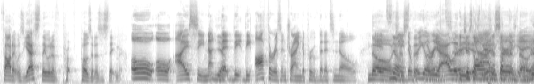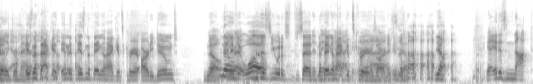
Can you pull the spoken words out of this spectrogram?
thought it was yes, they would have pro- posed it as a statement. oh, oh, I see. Not Yeah. the, the the author isn't trying to prove that it's no. No, it's it's No. just the, the, real the reality. It's just is always just something is no. yeah, really yeah. dramatic. Is Nathaniel, in- is Nathaniel Hackett's career already doomed? No. No. and if it was, you would have said Nathaniel, Nathaniel Hackett's Hackett, career is already doomed. yeah, yeah. Yeah, it is not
